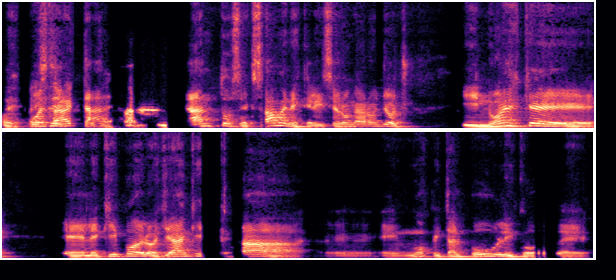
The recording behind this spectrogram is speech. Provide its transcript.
después de tantos, exámenes que le hicieron a Aaron George. Y no es que el equipo de los Yankees está eh, en un hospital público de,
